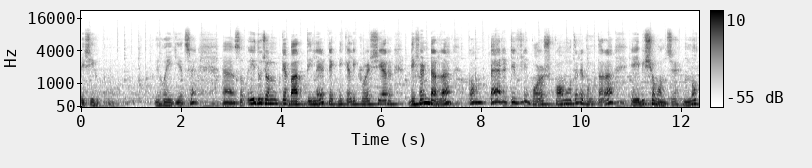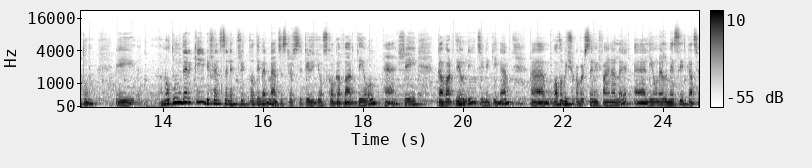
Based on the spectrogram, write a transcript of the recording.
বেশি হয়ে গিয়েছে। সো এই দুজনকে বাদ দিলে টেকনিক্যালি ক্রোয়েশিয়ার ডিফেন্ডাররা কম্প্যারেটিভলি বয়স কম ওদের এবং তারা এই বিশ্বমঞ্চে নতুন এই নতুনদেরকেই ডিফেন্সে নেতৃত্ব দিবেন ম্যানচেস্টার সিটির ইয়োস্কো গাভারদিওল হ্যাঁ সেই গাভারদিওলই যিনি কিনা গত বিশ্বকাপের সেমিফাইনালে লিওনেল মেসির কাছে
